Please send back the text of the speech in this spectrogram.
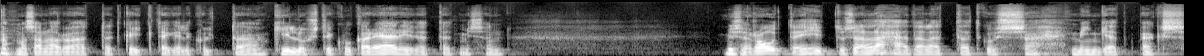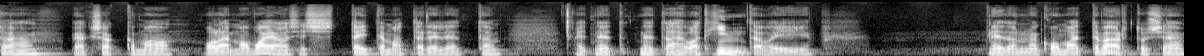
noh, ma saan aru, et, et kõik tegelikult killustiku karjäärid, et, et mis on, mis on raudtee-ehituse lähedal, et, et kus mingi hetk peaks, peaks hakkama olema vaja siis täitematerjali, et et need, need lähevad hinda või need on nagu omaette väärtus ja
